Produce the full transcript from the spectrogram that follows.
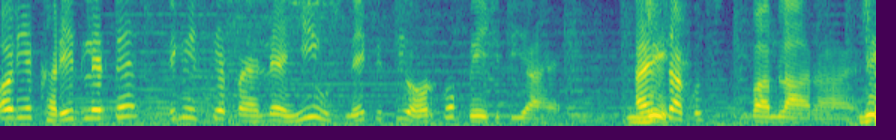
और ये खरीद लेते लेकिन इसके पहले ही उसने किसी और को बेच दिया है। ऐसा कुछ मामला आ रहा है। जी।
